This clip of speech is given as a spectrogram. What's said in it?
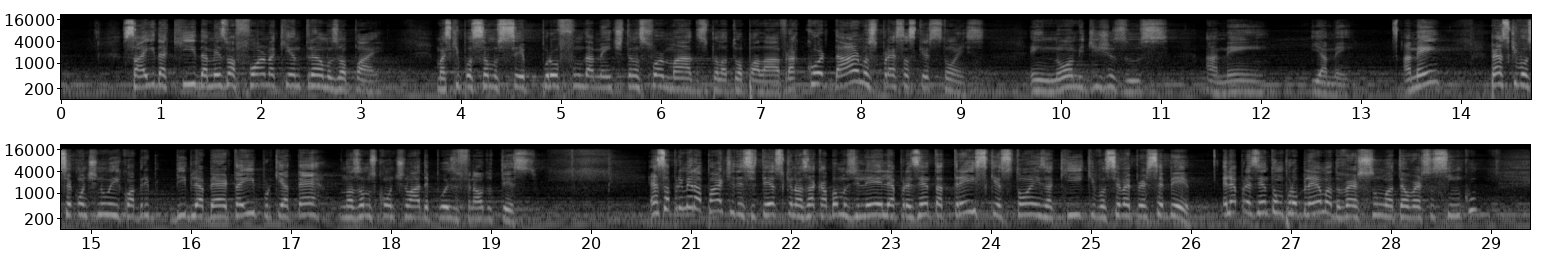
sair daqui da mesma forma que entramos, ó Pai, mas que possamos ser profundamente transformados pela Tua palavra, acordarmos para essas questões, em nome de Jesus, amém e amém. Amém? Peço que você continue com a Bíblia aberta aí, porque até nós vamos continuar depois do final do texto. Essa primeira parte desse texto que nós acabamos de ler, ele apresenta três questões aqui que você vai perceber. Ele apresenta um problema do verso 1 até o verso 5.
